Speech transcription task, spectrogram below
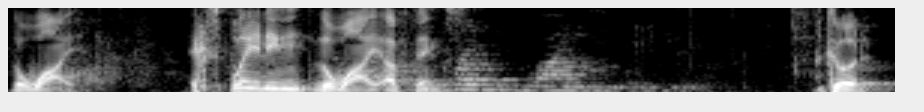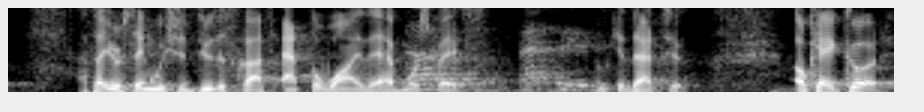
the Why. Explaining the why of things. Why you do things you do. Good. I thought you were saying we should do this class at the Y. They have more space. That too. I'm kidding. That too. Okay, good,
